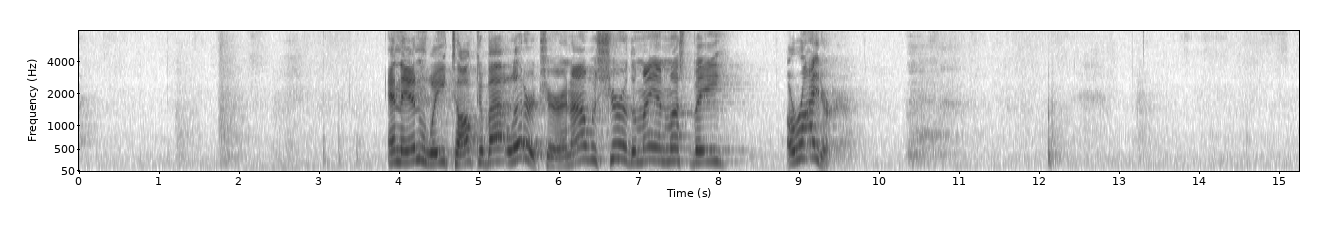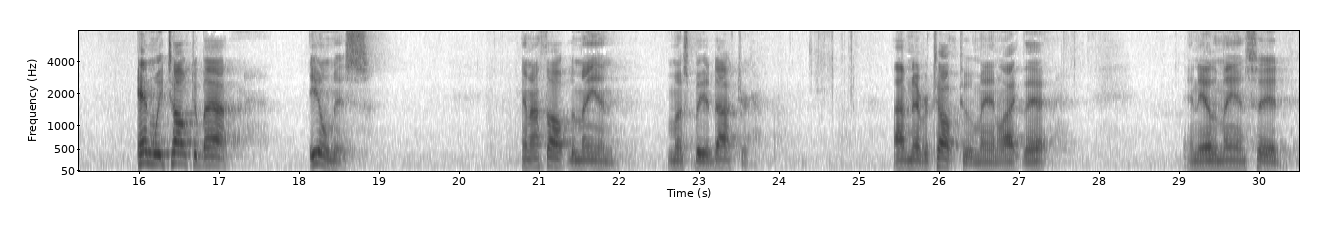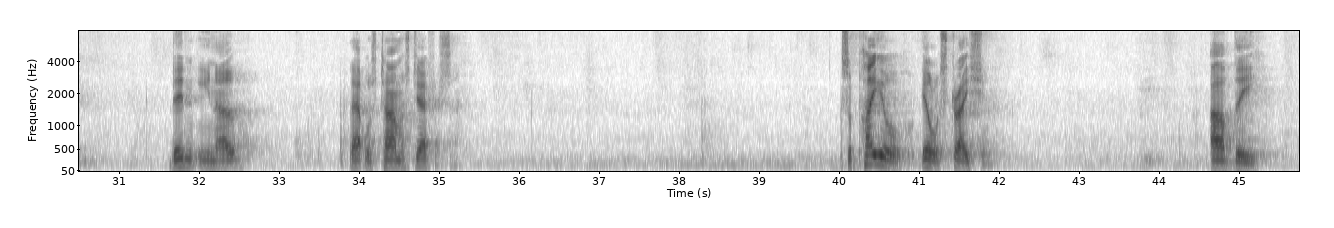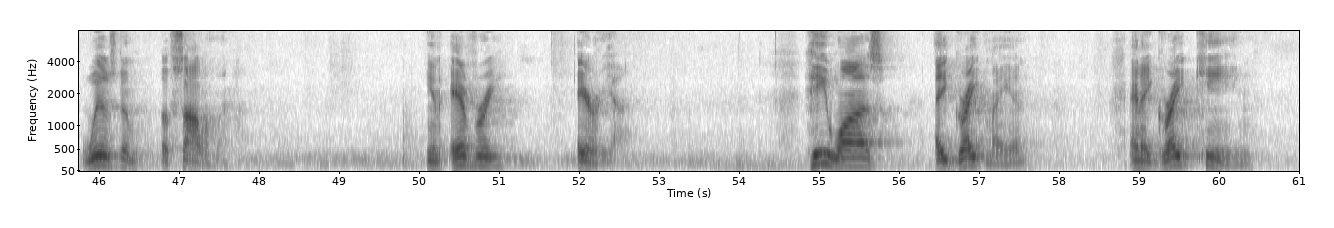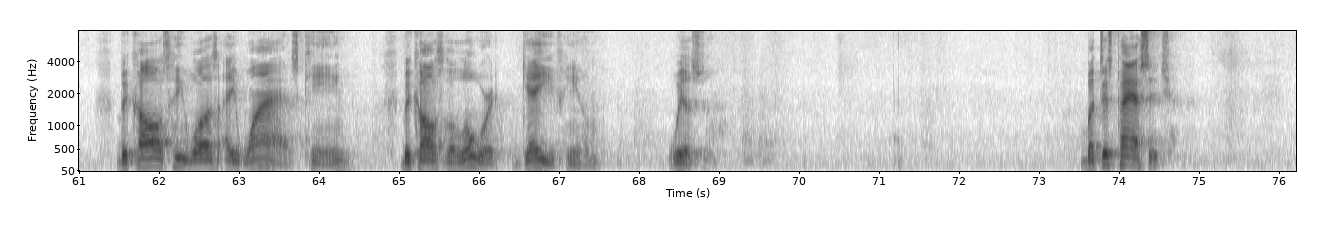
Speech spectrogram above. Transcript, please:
And then we talked about literature, and I was sure the man must be a writer. And we talked about illness, and I thought the man must be a doctor. I've never talked to a man like that. And the other man said, Didn't you know? That was Thomas Jefferson. It's a pale illustration of the wisdom of Solomon in every area. He was a great man and a great king because he was a wise king, because the Lord gave him wisdom. But this passage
